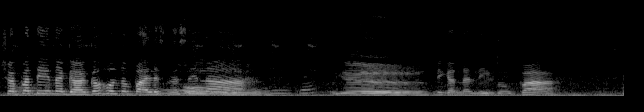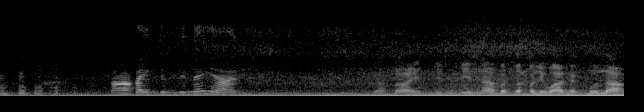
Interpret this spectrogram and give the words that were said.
Siya pati nagagahol nung paalis na sila. Oo. Yeah. Hindi ka naligo pa. Nakakaintindi na yan. Kakaintindi na. Basta paliwanag mo lang.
